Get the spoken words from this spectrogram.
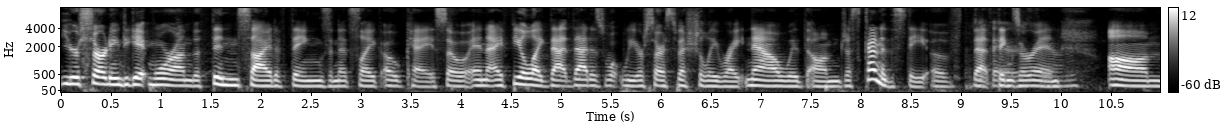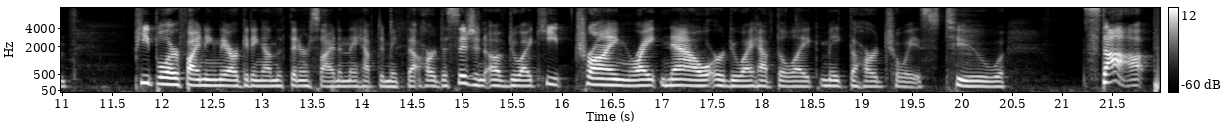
you're starting to get more on the thin side of things and it's like okay so and i feel like that that is what we are especially right now with um just kind of the state of that things are in um people are finding they are getting on the thinner side and they have to make that hard decision of do i keep trying right now or do i have to like make the hard choice to stop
